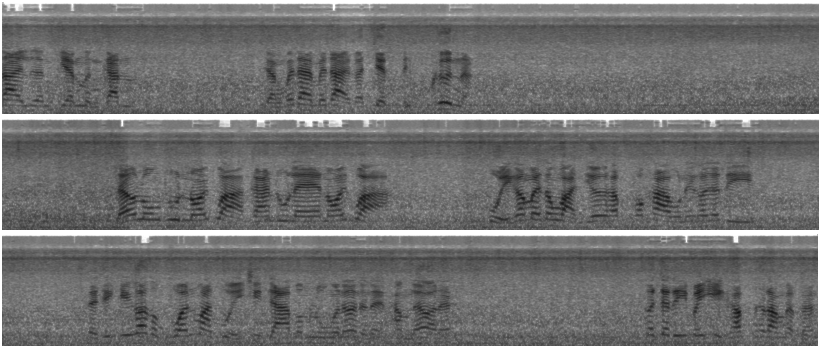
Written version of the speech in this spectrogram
ได้เรือนเกียนเหมือนกัน ยังไม่ได้ไม่ได้ก็เจ็ดสิบขึ้นอะ แล้วลงทุนน้อยกว่า การดูแลน้อยกว่า ปุ๋ยก็ไม่ต้องหว่านเยอะครับเพราะข้าวพวกนี้เขาจะดี แต่จริงๆก็สมควรหว่านปุ๋ยฉีดยาบำรุงกันนะไหนๆทำแล้วนะ ก็จะดีไปอีกครับถ้าทำแบบนั้น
